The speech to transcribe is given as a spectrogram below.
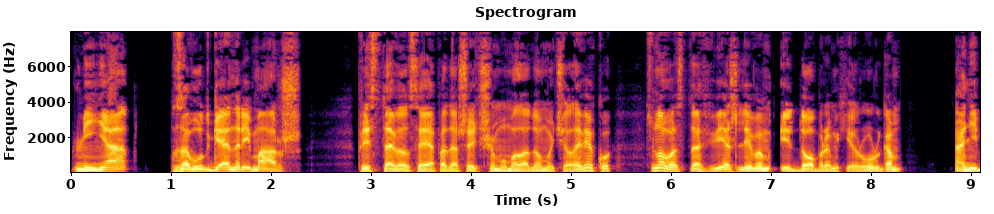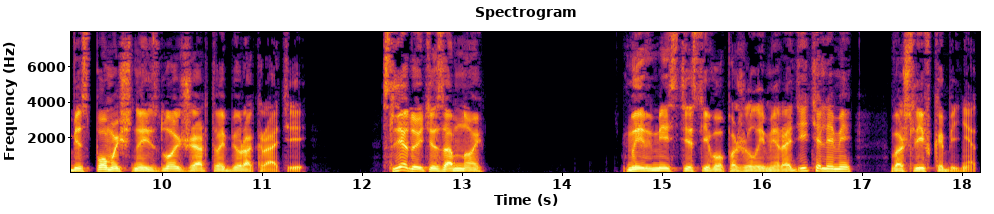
«Меня зовут Генри Марш», — представился я подошедшему молодому человеку, снова став вежливым и добрым хирургом, а не беспомощной и злой жертвой бюрократии. «Следуйте за мной». Мы вместе с его пожилыми родителями вошли в кабинет.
